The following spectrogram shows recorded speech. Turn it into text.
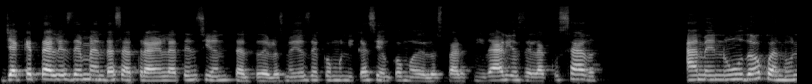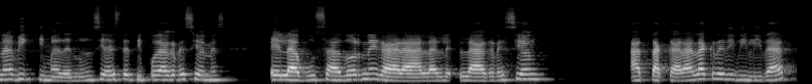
ya que tales demandas atraen la atención tanto de los medios de comunicación como de los partidarios del acusado. A menudo, cuando una víctima denuncia este tipo de agresiones, el abusador negará la, agresión, atacará la credibilidad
